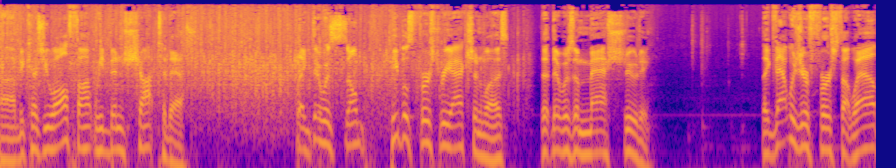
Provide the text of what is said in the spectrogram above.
uh, because you all thought we'd been shot to death. Like there was some people's first reaction was that there was a mass shooting. Like that was your first thought. Well,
